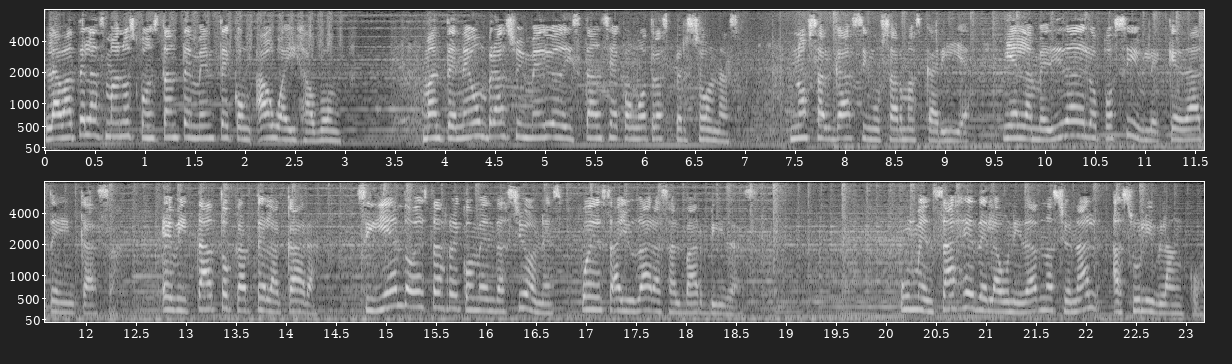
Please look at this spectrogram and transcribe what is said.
Lávate las manos constantemente con agua y jabón. Mantén un brazo y medio de distancia con otras personas. No salgas sin usar mascarilla y en la medida de lo posible quédate en casa. Evita tocarte la cara. Siguiendo estas recomendaciones puedes ayudar a salvar vidas. Un mensaje de la Unidad Nacional Azul y Blanco.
